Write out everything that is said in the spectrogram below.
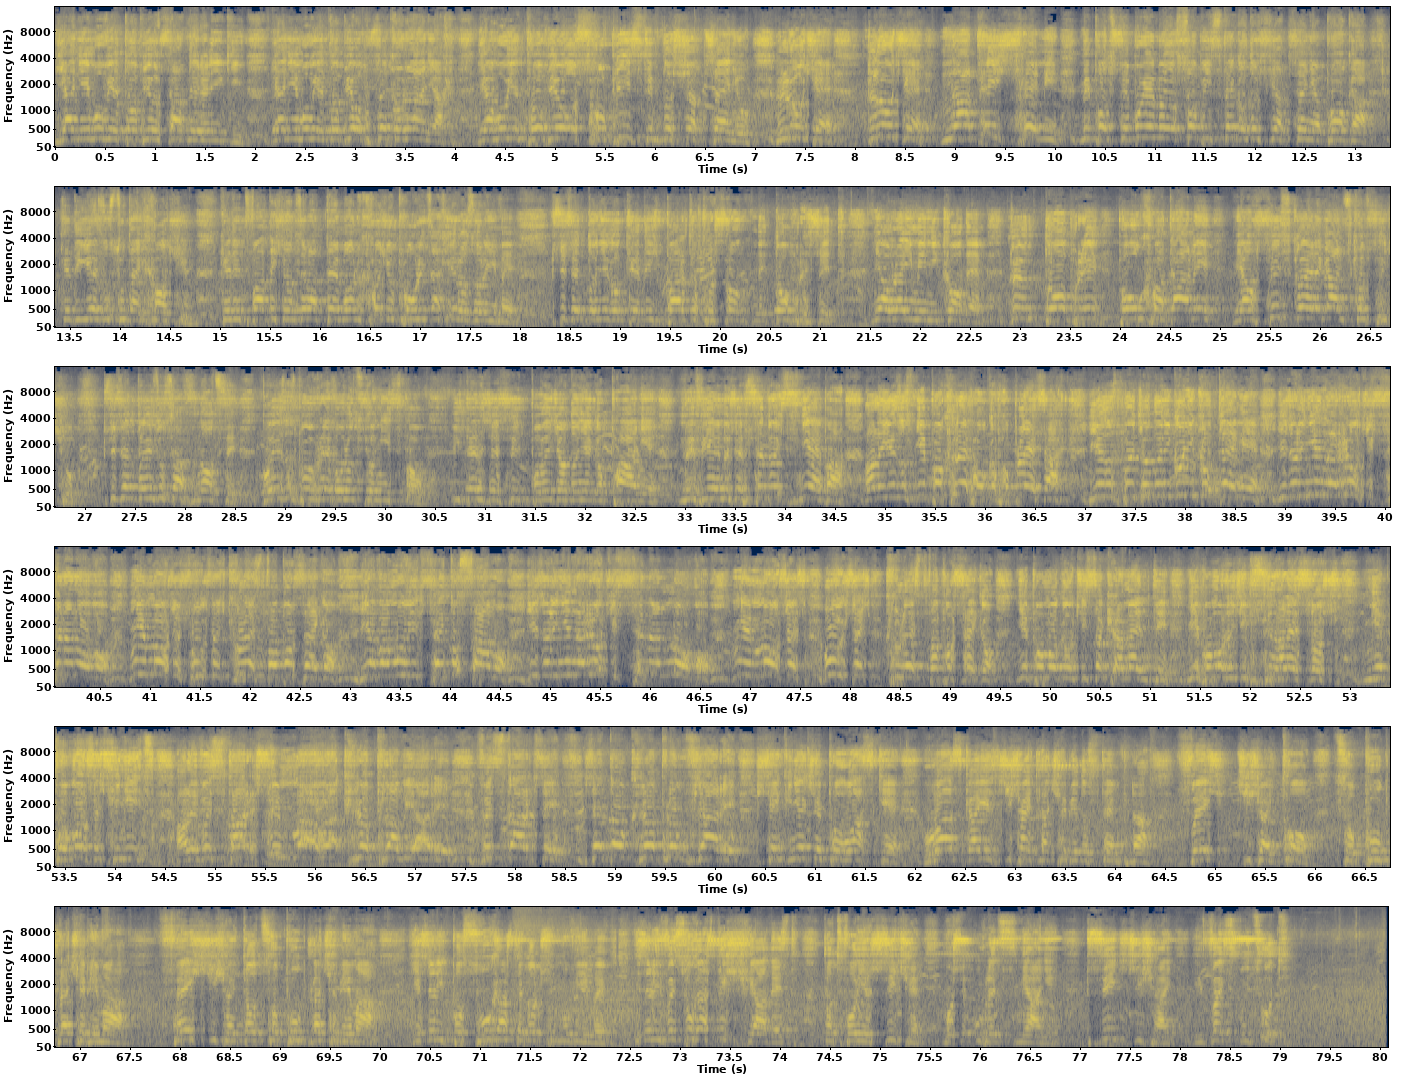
Ja nie mówię Tobie o żadnej religii. Ja nie mówię Tobie o przekonaniach. Ja mówię Tobie o osobistym doświadczeniu. Ludzie, ludzie, na tej ziemi my potrzebujemy osobistego doświadczenia Boga. Kiedy Jezus tutaj chodził, kiedy dwa tysiące lat temu On chodził po ulicach Jerozolimy, przyszedł do Niego kiedyś bardzo porządny, dobry Żyd. Miał na imię Nikodem. Był dobry, poukładany, miał wszystko elegancko w życiu. Przyszedł do Jezusa w nocy, bo Jezus był rewolucjonistą. I tenże Żyd powiedział do Niego, Panie, my wiemy, że wszedłeś z nieba, ale Jezus nie poklepał go po plecach. Jezus powiedział do niego, Nikodemie, jeżeli nie narodzisz się na nowo, nie możesz ujrzeć Królestwa Bożego. Ja wam możesz ujrzeć Królestwa Bożego. Nie pomogą ci sakramenty, nie pomoże ci przynależność, nie pomoże ci nic, ale wystarczy mała wiary. Wystarczy, że tą kroplą wiary sięgniecie po łaskę. Łaska jest dzisiaj dla ciebie dostępna. Weź dzisiaj to, co Bóg dla ciebie ma. Weź dzisiaj to, co Bóg dla Ciebie ma. Jeżeli posłuchasz tego, o czym mówimy, jeżeli wysłuchasz tych świadectw, to Twoje życie może ulec zmianie. Przyjdź dzisiaj i weź swój cud.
